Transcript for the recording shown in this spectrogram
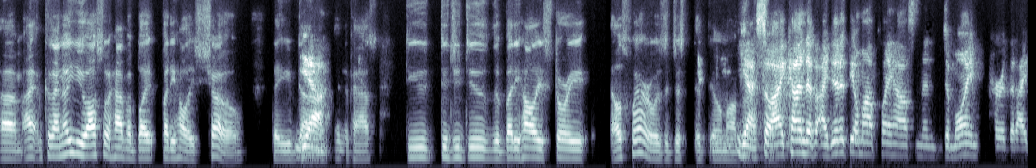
Um, I because I know you also have a Buddy Holly show that you've done yeah. in the past. Do you did you do the Buddy Holly story elsewhere, or was it just at the Omaha? Yeah, so I kind of I did at the Omaha Playhouse, and then Des Moines heard that I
